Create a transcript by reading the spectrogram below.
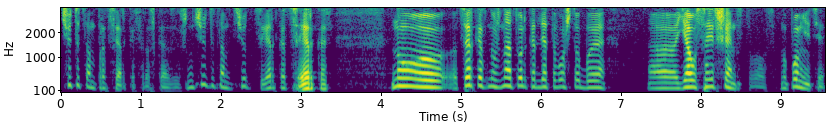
что ты там про церковь рассказываешь? Ну что ты там, что церковь, церковь. Ну, церковь нужна только для того, чтобы я усовершенствовался. Ну, помните,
